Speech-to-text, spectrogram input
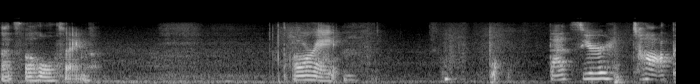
That's the whole thing. All right. That's your talk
